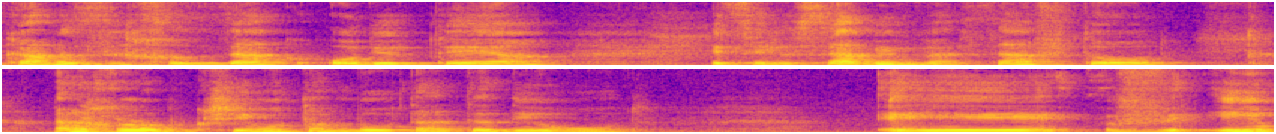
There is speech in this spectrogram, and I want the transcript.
כמה זה חזק עוד יותר אצל הסבים והסבתות, אנחנו לא פוגשים אותם באותה תדירות. אה, ואם,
